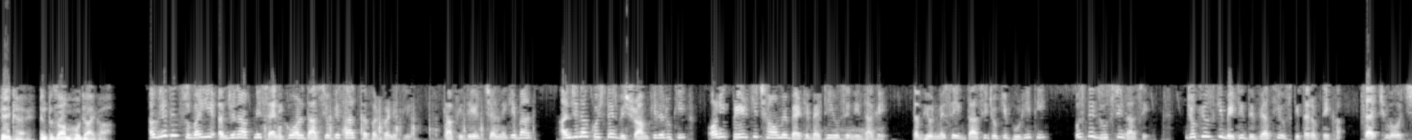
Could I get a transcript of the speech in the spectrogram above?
ठीक है इंतज़ाम हो जाएगा। अगले दिन सुबह ही अंजना अपने सैनिकों और दासियों के साथ सफ़र पर निकली। काफ़ी देर चलने के बाद अंजना कुछ देर विश्राम के लिए रुकी और एक पेड़ की छाव में बैठे बैठे ही उसे नींद आ गई। तभी उनमें से एक दासी जो कि बूढ़ी थी, उसने दूसरी दासी जो कि उसकी बेटी दिव्या थी, उसकी तरफ़ देखा। सचमुच,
